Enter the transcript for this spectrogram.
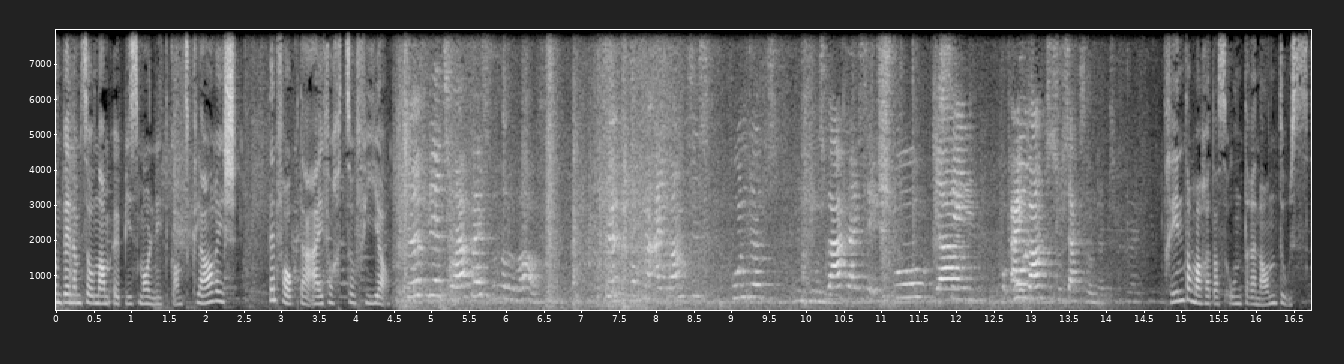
Und wenn am Sonam etwas mal nicht ganz klar ist, dann fragt er einfach Sophia. Dürfen wir Zwerggeisse bekommen was? Schön bekommt man ein ganzes 100 Zwerggeisse ist da, ja, ein ganzes und 600. Die Kinder machen das untereinander aus.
